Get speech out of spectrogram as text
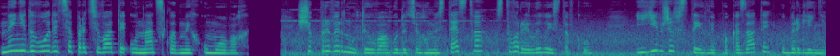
Нині доводиться працювати у надскладних умовах. Щоб привернути увагу до цього мистецтва, створили виставку. Її вже встигли показати у Берліні.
